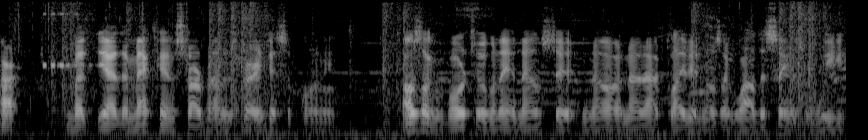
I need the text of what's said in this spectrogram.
Alright, but yeah, the mech in Starbound is very disappointing. I was looking forward to it when they announced it, you know, and then I played it and I was like, wow, this thing is weak.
